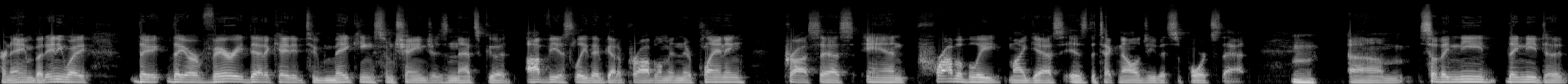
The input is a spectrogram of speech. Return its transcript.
her name. But anyway, they they are very dedicated to making some changes, and that's good. Obviously, they've got a problem in their planning process, and probably my guess is the technology that supports that. Mm. Um, so they need they need to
